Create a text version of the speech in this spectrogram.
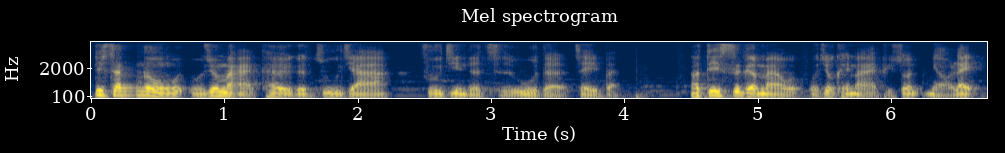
第三个我我就买它有一个住家附近的植物的这一本。那第四个买我我就可以买，比如说鸟类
